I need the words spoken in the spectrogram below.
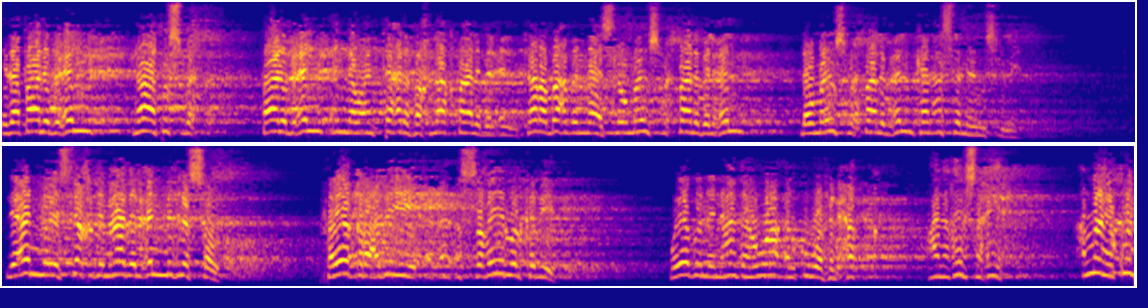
إذا طالب علم لا تصبح طالب علم إلا وأن تعرف أخلاق طالب العلم. ترى بعض الناس لو ما يصبح طالب العلم لو ما يصبح طالب علم كان أسلم من المسلمين. لأنه يستخدم هذا العلم مثل الصوت. فيقرع به الصغير والكبير. ويظن أن هذا هو القوة في الحق. وهذا غير صحيح. الله يقول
